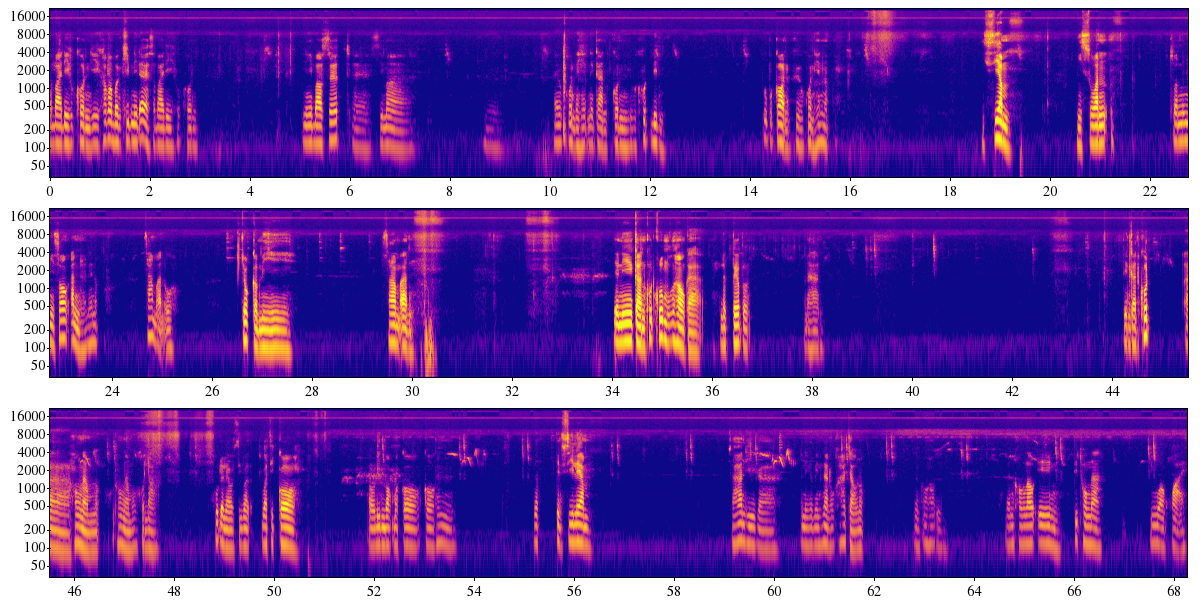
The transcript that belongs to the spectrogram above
สบายดีทุกคนที่เข้ามาเบิ่งคลิปนี้ได้สบายดีทุกคน นี่บาวเซิร์ตเอ่อสิมาให้ทุกคนได้เห็นในการกลหรือขุดดิน อุปกรณ์ก็คือทุกคนเห็นเนาะมีเสียม มีส่วน ส่วนนี้มีสองอันเท่านั้นเนาะสามอันโอ้จกก็มีามอัน เดี๋ยวนี้การขุดคลุ้มของเฮาก็เลิกเติบแล้วประธานเป็นการขุดอ่าห้องน้ำเนาะขุดห้องน้ำของคนลาวขุดแล้วแล้วสิว่าว่าสิกอเอาดินบล็อกมากอกอให้มันแบบเป็นสี่เหลี่ยม สถานที่ก็อันนี้ก็เป็นงานของข้าเจ้าเนาะเงินของเราเองเงินของเราเองติดทงนามีหวางควาย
